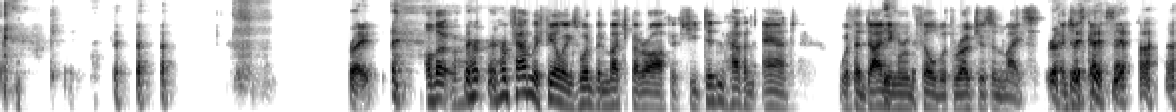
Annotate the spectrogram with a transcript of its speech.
right. Although her, her family feelings would have been much better off if she didn't have an aunt with a dining room filled with roaches and mice. Right. I just gotta say. Yeah.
